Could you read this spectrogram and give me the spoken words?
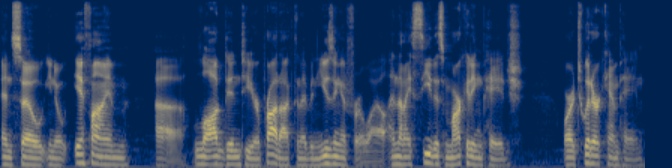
And so, you know, if I'm uh, logged into your product and I've been using it for a while, and then I see this marketing page or a Twitter campaign,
